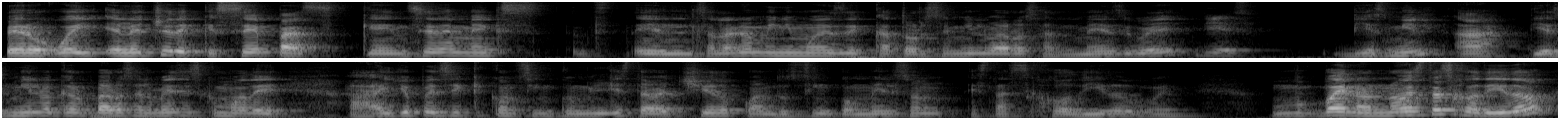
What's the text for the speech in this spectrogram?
Pero, güey, el hecho de que sepas que en CDMX el salario mínimo es de 14 mil varos al mes, güey. 10. ¿10 mil? Ah, 10 mil varos al mes es como de, ay, yo pensé que con 5 mil ya estaba chido cuando 5 mil son, estás jodido, güey. Bueno, no estás jodido,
